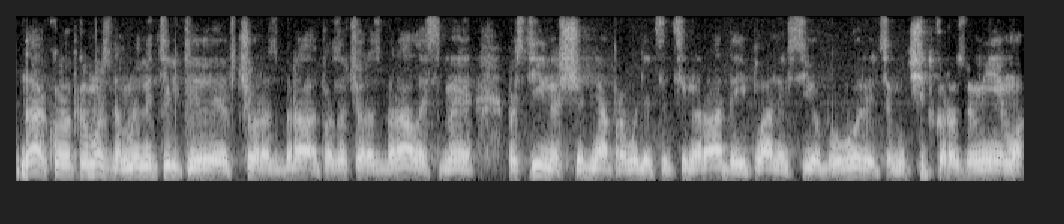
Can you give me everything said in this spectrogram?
Да, коротко можна. Ми не тільки вчора збирали, позавчора збирались. Ми постійно щодня проводяться ці наради, і плани всі обговорюються. Ми чітко розуміємо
